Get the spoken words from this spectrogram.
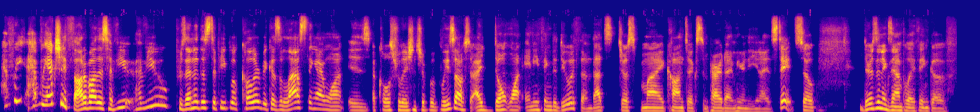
have we have we actually thought about this? Have you have you presented this to people of color? Because the last thing i want is a close relationship with a police officer. I don't want anything to do with them. That's just my context and paradigm here in the united states. So there's an example i think of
